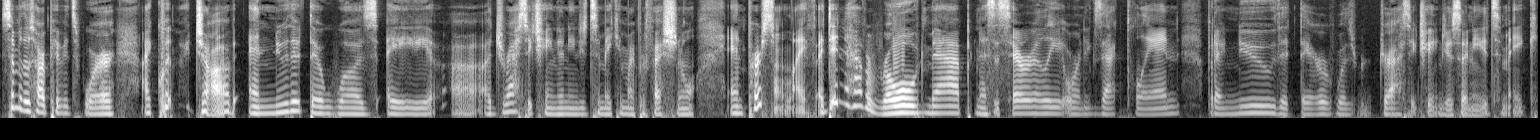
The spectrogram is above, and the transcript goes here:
some of those hard pivots were I quit my job and knew that there was a, uh, a drastic change I needed to make in my professional and personal life. I didn't have a roadmap necessarily or an exact plan, but I knew that there was drastic changes I needed to make.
